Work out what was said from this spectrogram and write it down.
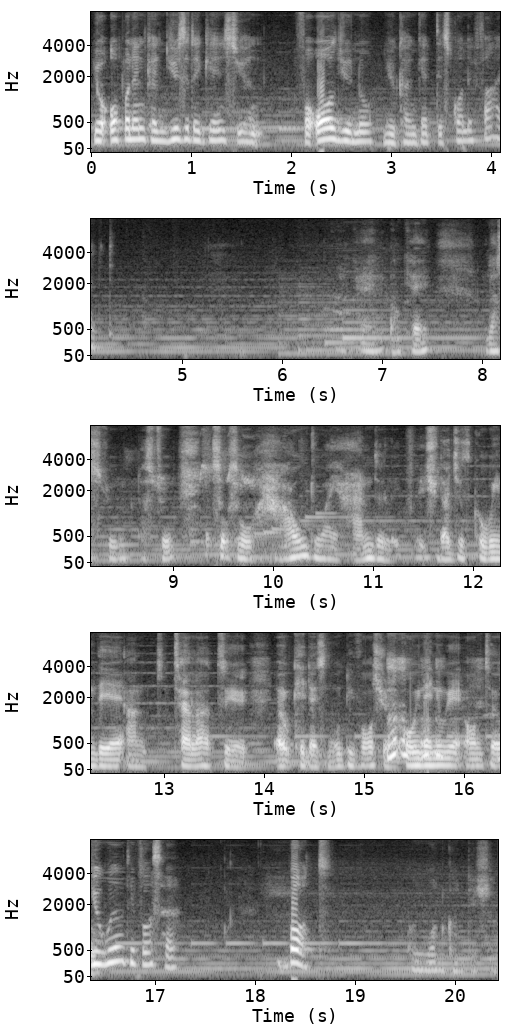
Your opponent can use it against you and for all you know, you can get disqualified. Okay, okay. That's true, that's true. So, so how do I handle it? Should I just go in there and tell her to, okay, there's no divorce, you're not going Mm-mm, anywhere until... You will divorce her. But on one condition.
